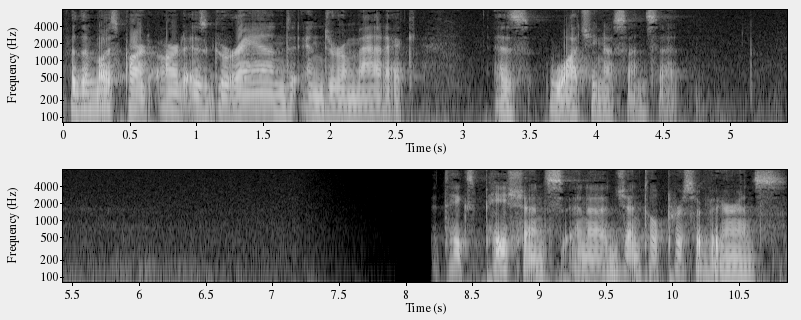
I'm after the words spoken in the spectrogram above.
for the most part, aren't as grand and dramatic as watching a sunset. It takes patience and a gentle perseverance.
